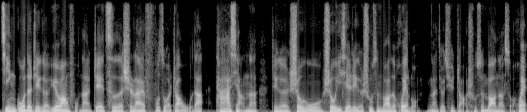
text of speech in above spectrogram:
晋国的这个越王府呢，这次是来辅佐赵武的。他想呢，这个收收一些这个叔孙豹的贿赂，那就去找叔孙豹呢索贿，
